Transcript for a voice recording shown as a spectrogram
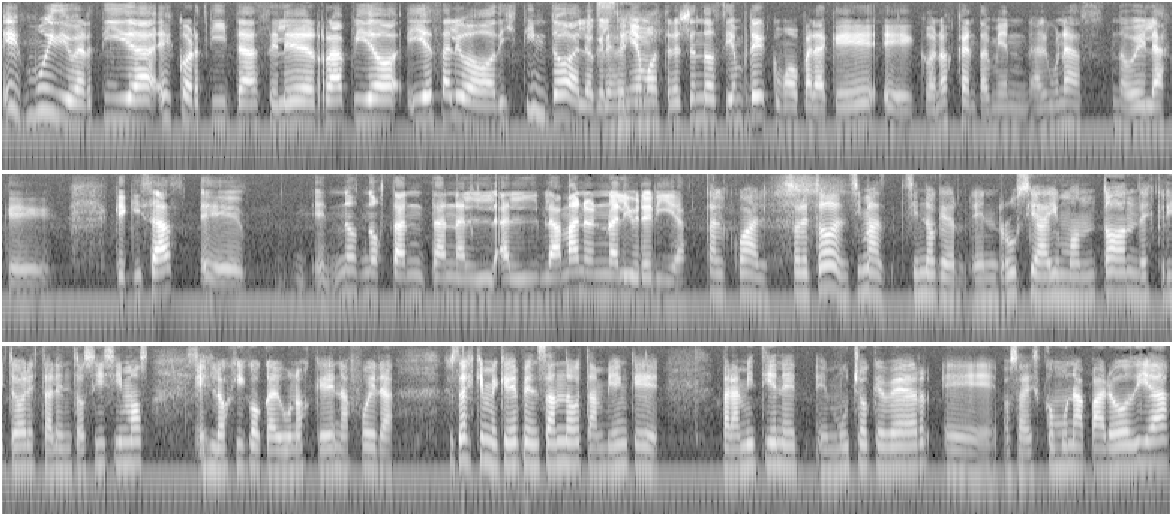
Es muy divertida, es cortita, se lee rápido y es algo distinto a lo que les Sí. veníamos trayendo siempre como para que eh, conozcan también algunas novelas que, que quizás eh, no, no están tan al- a la mano en una librería. Tal cual. Sobre todo encima, siendo que en Rusia hay un montón de escritores talentosísimos, es lógico que algunos queden afuera. Yo sabes que me quedé pensando también que para mí tiene eh, mucho que ver, eh, o sea, es como una parodia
